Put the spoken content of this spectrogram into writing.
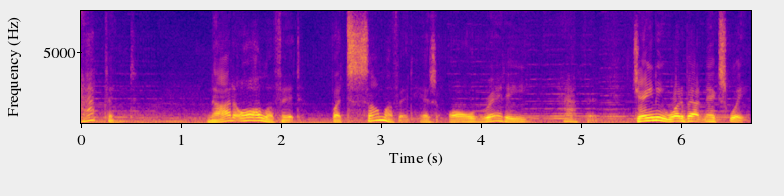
happened. Not all of it, but some of it has already happened. Janie, what about next week?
